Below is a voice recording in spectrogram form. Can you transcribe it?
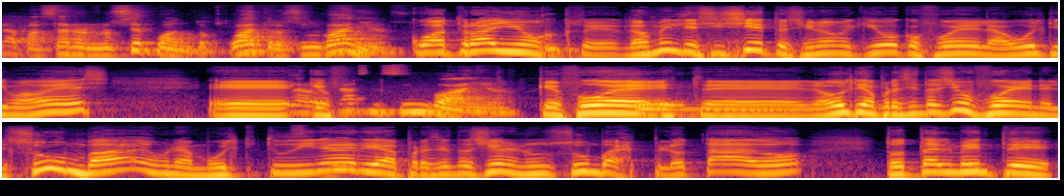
Ya pasaron no sé cuántos, cuatro o cinco años. Cuatro años, eh, 2017, si no me equivoco, fue la última vez. eh, Claro, que casi cinco años. que fue, Eh, este, la última presentación fue en el Zumba, una multitudinaria presentación en un Zumba explotado, totalmente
